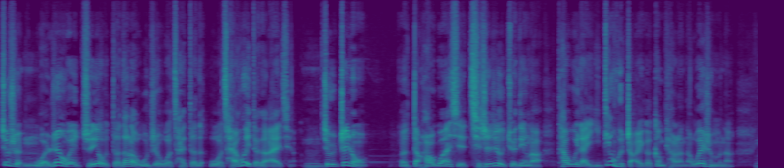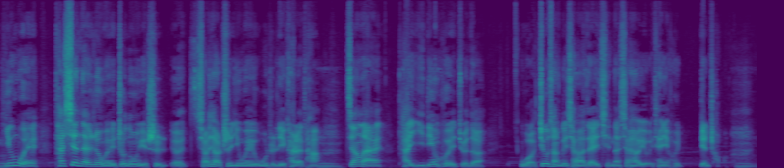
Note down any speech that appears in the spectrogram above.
就是我认为只有得到了物质，我才得到我才会得到爱情，嗯就是这种。呃，等号关系其实就决定了他未来一定会找一个更漂亮的。为什么呢？嗯因为他现在认为周冬雨是呃小小是因为物质离开了他，嗯将来他一定会觉得，我就算跟小小在一起，那小小有一天也会变丑。嗯，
